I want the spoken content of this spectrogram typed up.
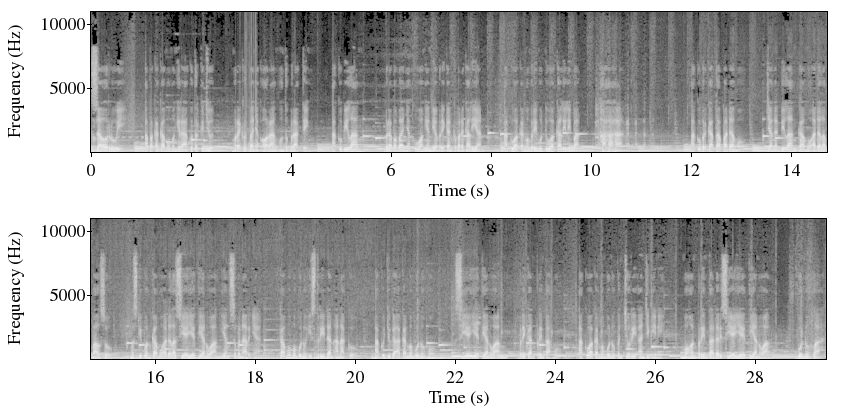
Zhao Rui, apakah kamu mengira aku terkejut? Merekrut banyak orang untuk berakting. Aku bilang, berapa banyak uang yang dia berikan kepada kalian? Aku akan memberimu dua kali lipat. Hahaha. Aku berkata padamu, jangan bilang kamu adalah palsu. Meskipun kamu adalah Xie Tianwang yang sebenarnya. Kamu membunuh istri dan anakku. Aku juga akan membunuhmu. Xie Tianwang, berikan perintahmu. Aku akan membunuh pencuri anjing ini. Mohon perintah dari Xie Tianwang. Bunuhlah.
